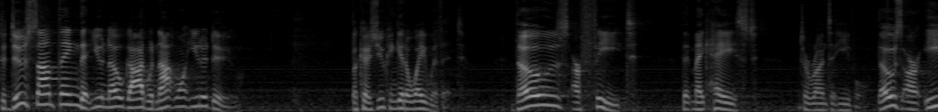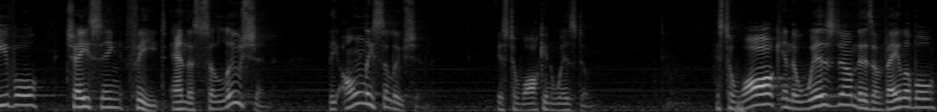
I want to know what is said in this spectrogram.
to do something that you know God would not want you to do because you can get away with it, those are feet that make haste to run to evil. Those are evil chasing feet. And the solution, the only solution, is to walk in wisdom. Is to walk in the wisdom that is available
